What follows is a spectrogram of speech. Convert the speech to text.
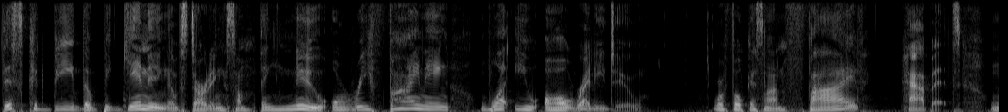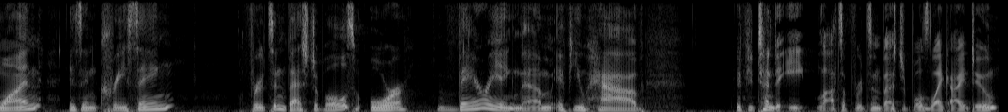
This could be the beginning of starting something new or refining what you already do. We'll focus on five habits. One is increasing fruits and vegetables or varying them if you have if you tend to eat lots of fruits and vegetables like I do.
